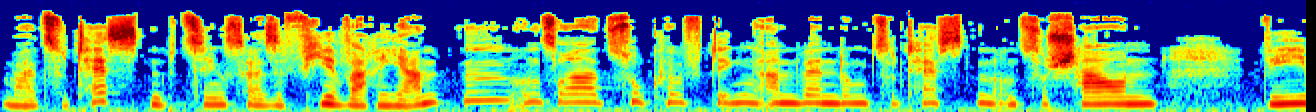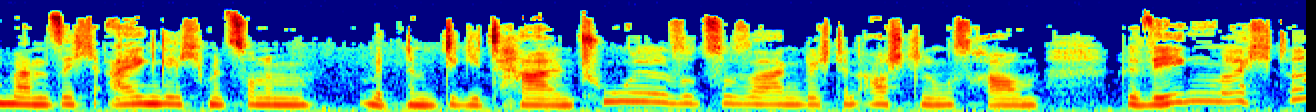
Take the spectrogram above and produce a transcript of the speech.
mal zu testen, beziehungsweise vier Varianten unserer zukünftigen Anwendung zu testen und zu schauen, wie man sich eigentlich mit so einem, mit einem digitalen Tool sozusagen durch den Ausstellungsraum bewegen möchte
